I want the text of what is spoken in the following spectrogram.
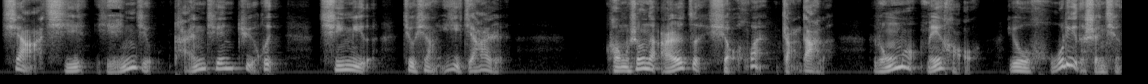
下棋、饮酒、谈天聚会，亲密的就像一家人。孔生的儿子小焕长大了，容貌美好，有狐狸的神情。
